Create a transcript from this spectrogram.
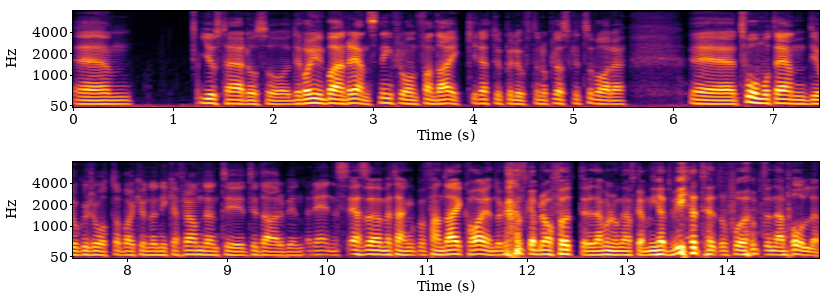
Eh, just här då så, det var ju bara en rensning från van Dijk rätt upp i luften och plötsligt så var det Eh, två mot en, Diogo Jota bara kunde nicka fram den till, till Darwin. Rens, alltså med tanke på van Dijk har ändå ganska bra fötter, det där var nog ganska medvetet att få upp den där bollen.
